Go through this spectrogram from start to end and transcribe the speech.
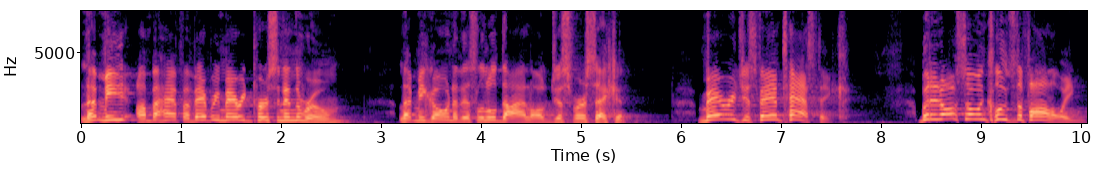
Let me, on behalf of every married person in the room, let me go into this little dialogue just for a second. Marriage is fantastic, but it also includes the following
